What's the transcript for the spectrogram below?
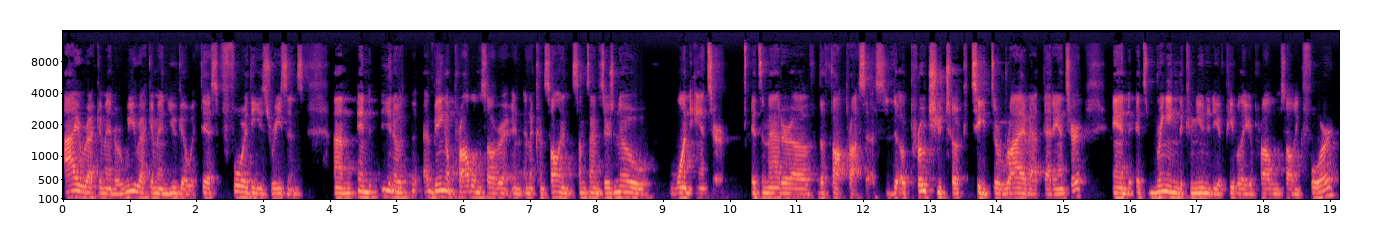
I recommend or we recommend you go with this for these reasons. Um, and you know being a problem solver and, and a consultant sometimes there's no one answer. It's a matter of the thought process the approach you took to derive at that answer. And it's bringing the community of people that you're problem solving for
